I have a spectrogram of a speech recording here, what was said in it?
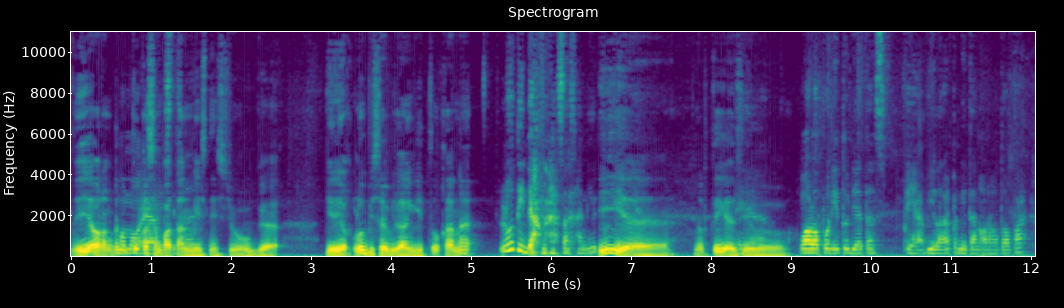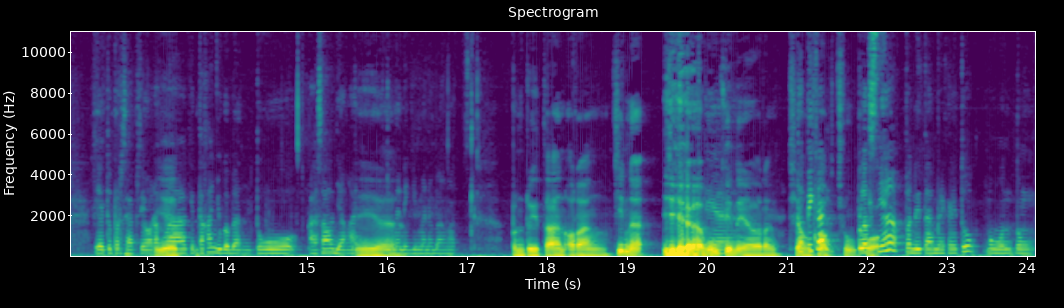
Iya orang kan itu kesempatan bisnis juga. Gini, lu bisa bilang gitu karena lu tidak merasakan itu iya, ngerti gak sih Iya. lu? walaupun itu di atas ya bilangnya penderitaan orang atau apa ya itu persepsi orang Iya. lah kita kan juga bantu asal jangan Iya. gimana gimana banget Penderitaan orang Cina, iya mungkin ya orang tapi Tiongkok, kan Cungkok. plusnya penderitaan mereka itu menguntung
